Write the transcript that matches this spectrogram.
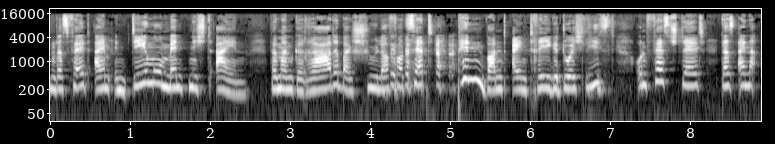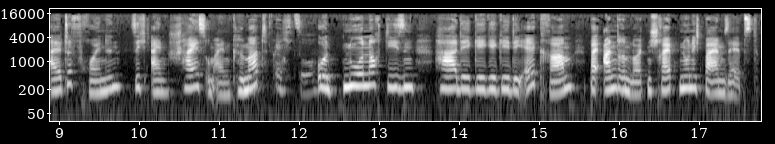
Nur das fällt einem in dem Moment nicht ein, wenn man gerade bei SchülerVZ Pinnwandeinträge durchliest und feststellt, dass eine alte Freundin sich einen Scheiß um einen kümmert Echt so. und nur noch diesen HDGGGDL-Kram bei anderen Leuten schreibt, nur nicht bei einem selbst.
